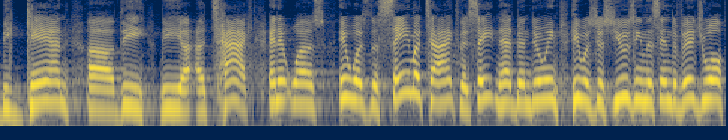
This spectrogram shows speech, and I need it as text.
began uh, the, the uh, attack. And it was, it was the same attack that Satan had been doing. He was just using this individual.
